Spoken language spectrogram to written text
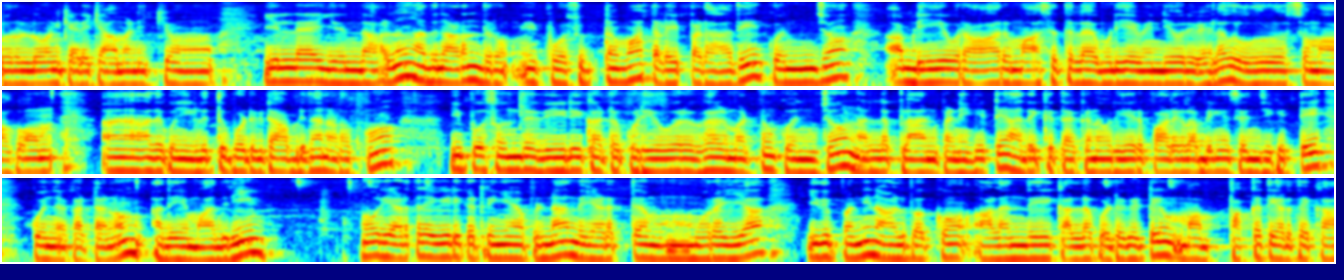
ஒரு லோன் கிடைக்காம நிற்கும் இல்லை இருந்தாலும் அது நடந்துடும் இப்போது சுத்தமாக தடைப்படாது. கொஞ்சம் அப்படியே ஒரு ஆறு மாதத்தில் முடிய வேண்டிய ஒரு வேலை ஒரு வருஷமாகும். அது கொஞ்சம் இழுத்து போட்டுக்கிட்டால் அப்படி தான் நடக்கும். இப்போது சொந்த வீடு கட்டக்கூடிய உறவுகள் மட்டும் கொஞ்சம் நல்ல பிளான் பண்ணிக்கிட்டு அதுக்கு தக்கன ஒரு ஏற்பாடுகள் அப்படிங்கிற செஞ்சுக்கிட்டு கொஞ்சம் கட்டணும். அதே மாதிரி ஒரு இடத்துல வீடு கட்டுறீங்க அப்படின்னா அந்த இடத்த முறையாக இது பண்ணி நாலு பக்கம் அளந்து கல்லை போட்டுக்கிட்டு ம பக்கத்து இடத்த கா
